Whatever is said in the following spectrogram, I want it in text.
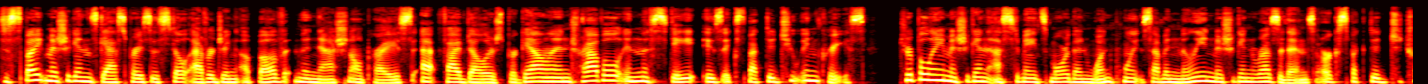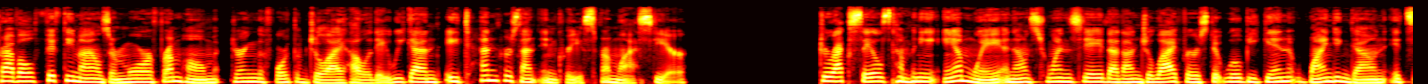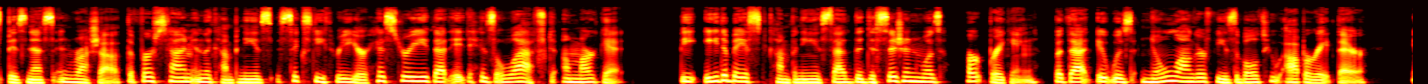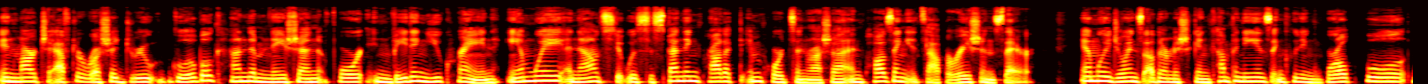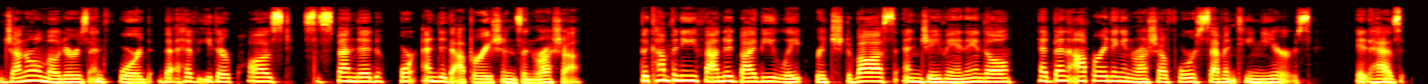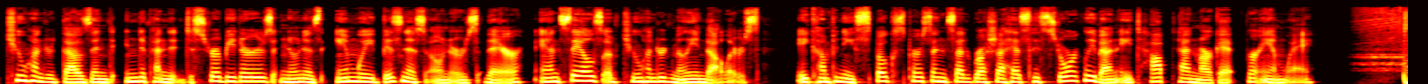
Despite Michigan's gas prices still averaging above the national price at $5 per gallon, travel in the state is expected to increase. AAA Michigan estimates more than 1.7 million Michigan residents are expected to travel 50 miles or more from home during the 4th of July holiday weekend, a 10% increase from last year. Direct sales company Amway announced Wednesday that on July 1st it will begin winding down its business in Russia, the first time in the company's 63 year history that it has left a market. The Ada based company said the decision was heartbreaking, but that it was no longer feasible to operate there. In March, after Russia drew global condemnation for invading Ukraine, Amway announced it was suspending product imports in Russia and pausing its operations there. Amway joins other Michigan companies, including Whirlpool, General Motors, and Ford, that have either paused, suspended, or ended operations in Russia. The company, founded by the late Rich DeVos and Jay Van Andel, had been operating in Russia for 17 years. It has 200,000 independent distributors known as Amway business owners there and sales of $200 million. A company spokesperson said Russia has historically been a top 10 market for Amway.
